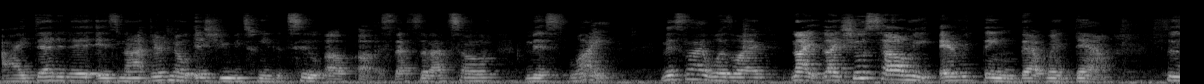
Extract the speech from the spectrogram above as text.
I deaded it. It's not, there's no issue between the two of us. That's what I told Miss Light. Miss Light was like, like, like she was telling me everything that went down. So,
